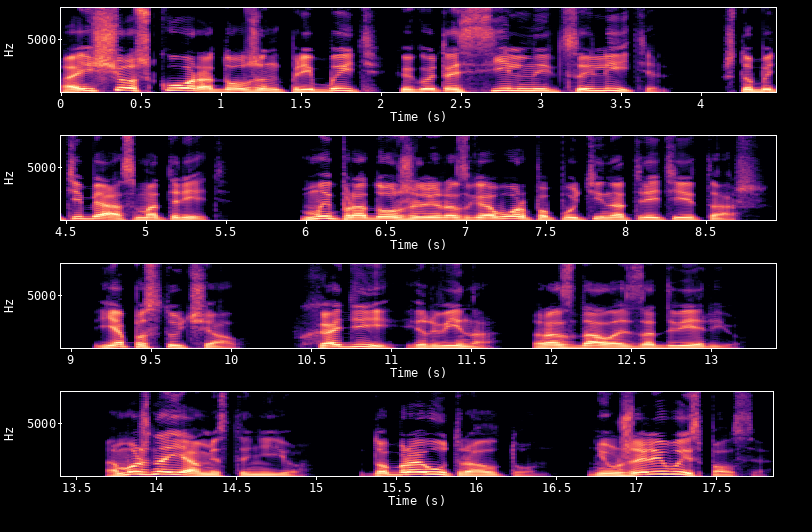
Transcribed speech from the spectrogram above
а еще скоро должен прибыть какой-то сильный целитель, чтобы тебя осмотреть. Мы продолжили разговор по пути на третий этаж. Я постучал. «Входи, Ирвина!» раздалась за дверью. «А можно я вместо нее?» «Доброе утро, Алтон. Неужели выспался?»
